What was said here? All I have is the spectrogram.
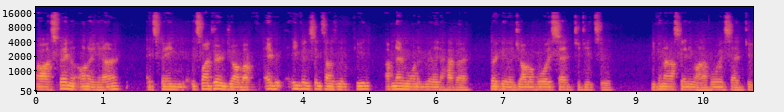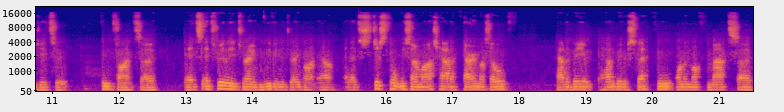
Oh, it's been an honour, you know. It's been it's my dream job. I've every, even since I was a little kid, I've never wanted really to have a regular job. I've always said jiu-jitsu. You can ask anyone. I've always said jiu-jitsu full time. So it's it's really a dream, living the dream right now, and it's just taught me so much how to carry myself, how to be how to be respectful on and off the mat. So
